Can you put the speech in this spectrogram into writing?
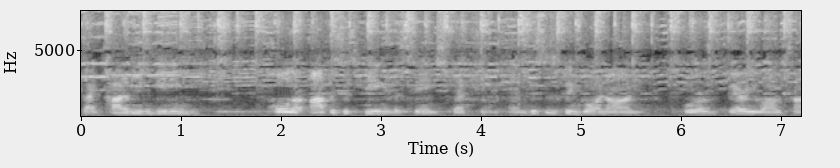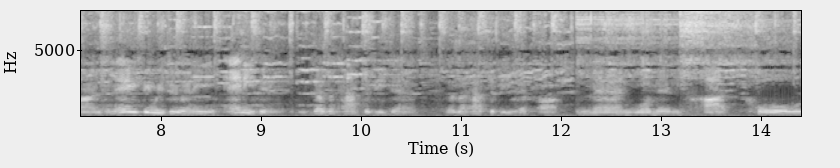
dichotomy meaning polar opposites being in the same spectrum. And this has been going on for a very long time. And anything we do, any anything, it doesn't have to be dance, it doesn't have to be hip hop. Man, woman, hot, cold,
